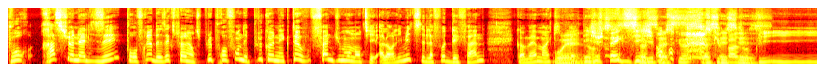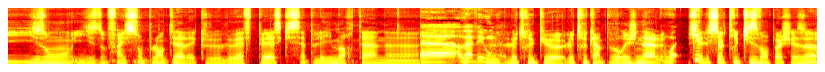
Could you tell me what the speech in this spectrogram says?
pour rationaliser, pour offrir des expériences plus profondes et plus connectées aux fans du monde entier. Alors limite, c'est de la faute des fans quand même, hein, qui veulent des jeux exigeants. Parce que, parce que par exemple, ils ont, ils, enfin, ils sont plantés avec le, FPS qui s'appelait Immortan. Euh, euh, bah, le truc, euh, le truc un peu original. c'est le seul truc qui se vend pas chez eux.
